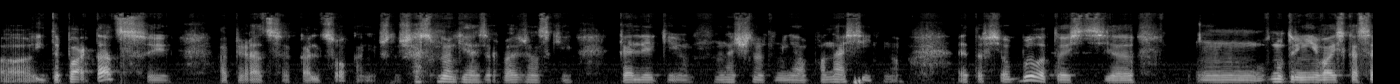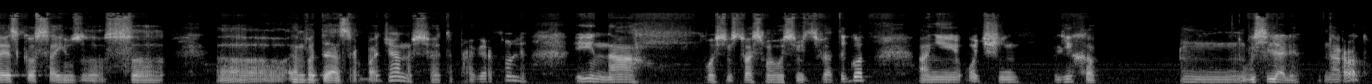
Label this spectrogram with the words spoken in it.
э, и депортации, операция «Кольцо», конечно. Сейчас многие азербайджанские коллеги начнут меня поносить, но это все было. То есть э, внутренние войска Советского Союза с э, МВД Азербайджана все это провернули. И на 88-89 год они очень лихо выселяли народ,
